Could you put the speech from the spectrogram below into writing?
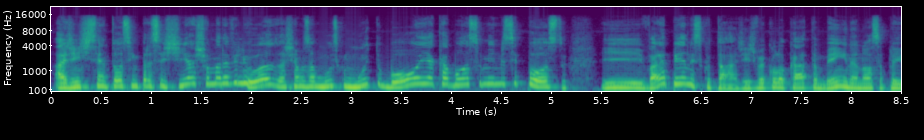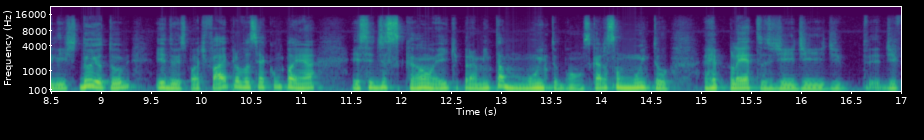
a gente sentou assim pra assistir e achou maravilhoso. Achamos a música muito boa e acabou assumindo esse posto. E vale a pena escutar. A gente vai colocar também na nossa playlist do YouTube e do Spotify pra você acompanhar esse discão aí que pra mim tá muito bom. Os caras são muito repletos de, de, de, de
